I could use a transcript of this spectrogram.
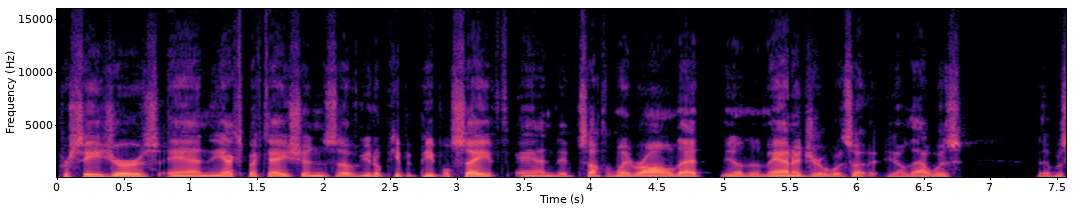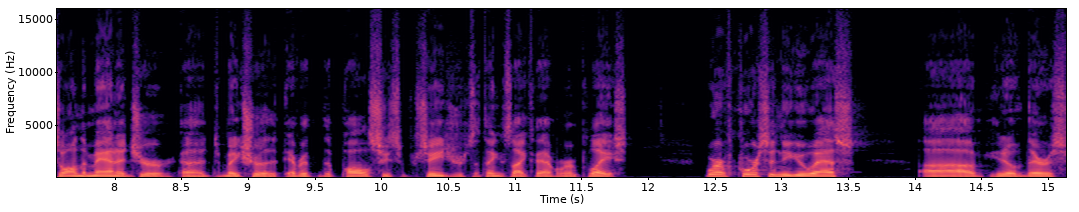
procedures and the expectations of, you know, keeping people safe. And if something went wrong, that, you know, the manager was, uh, you know, that was, that was on the manager uh, to make sure that every, the policies and procedures and things like that were in place. Where, of course, in the U.S., uh, you know, there's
